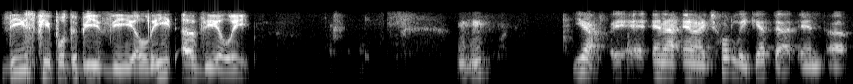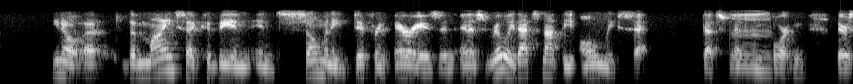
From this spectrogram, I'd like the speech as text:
these people to be the elite of the elite. Mm-hmm. Yeah, and I and I totally get that. And uh, you know, uh, the mindset could be in in so many different areas, and and it's really that's not the only set that's that's mm. important. There's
